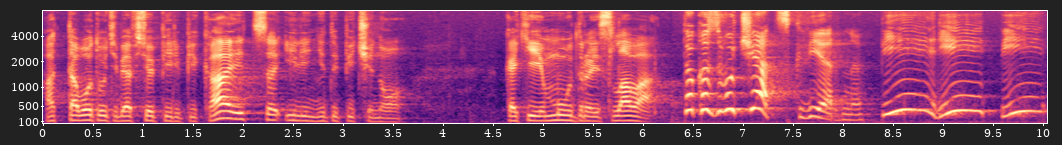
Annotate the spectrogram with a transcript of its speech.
от того-то у тебя все перепекается или недопечено. Какие мудрые слова. Только звучат скверно. Перепи.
